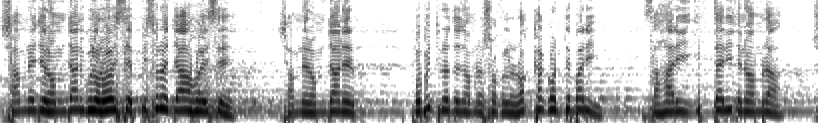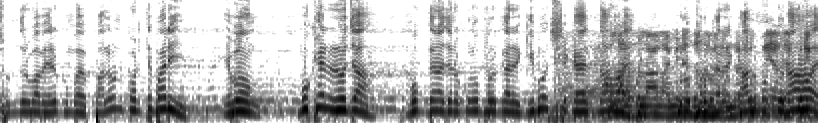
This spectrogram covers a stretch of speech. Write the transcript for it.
সামনে যে রমজানগুলো রয়েছে পিছনে যা হয়েছে সামনে রমজানের পবিত্রতা যেন আমরা সকলে রক্ষা করতে পারি সাহারি ইফতারি যেন আমরা সুন্দরভাবে এরকমভাবে পালন করতে পারি এবং মুখের রোজা মুখ দ্বারা যেন কোনো প্রকারের গিবত শেখায়ত না হয় কোনো প্রকারের গালমন্দ না হয়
